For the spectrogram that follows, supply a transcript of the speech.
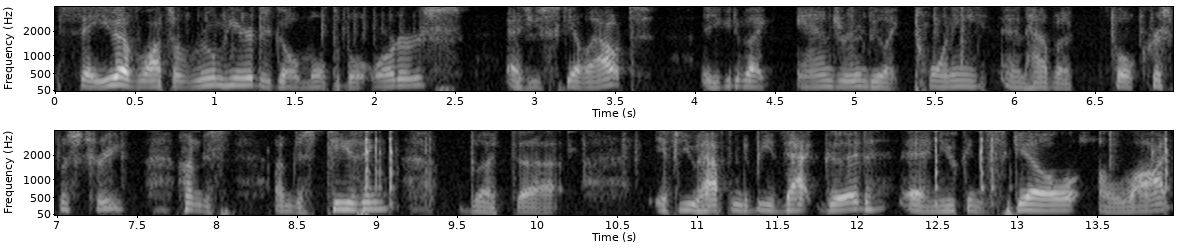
say you have lots of room here to go multiple orders as you scale out, you could be like Andrew and do like 20 and have a full Christmas tree. I'm just, I'm just teasing, but uh, if you happen to be that good and you can scale a lot,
